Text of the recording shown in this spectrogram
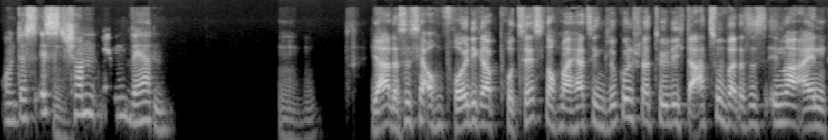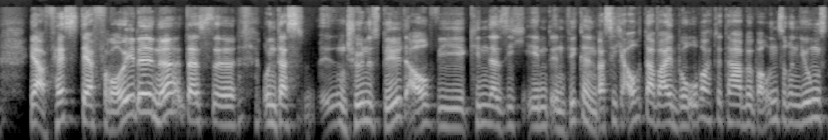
Und das ist Mhm. schon im Werden. Mhm. Ja, das ist ja auch ein freudiger Prozess. Nochmal herzlichen Glückwunsch natürlich dazu, weil das ist immer ein ja, Fest der Freude, ne? Das, äh, und das ein schönes Bild auch, wie Kinder sich eben entwickeln. Was ich auch dabei beobachtet habe bei unseren Jungs,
